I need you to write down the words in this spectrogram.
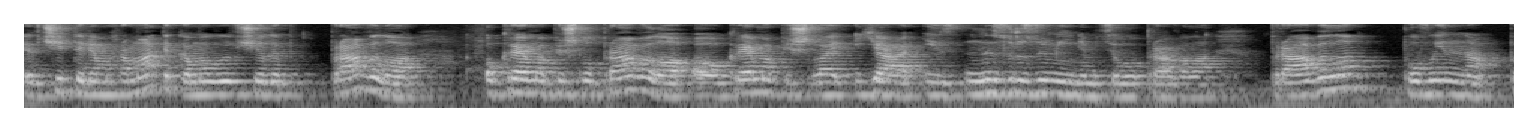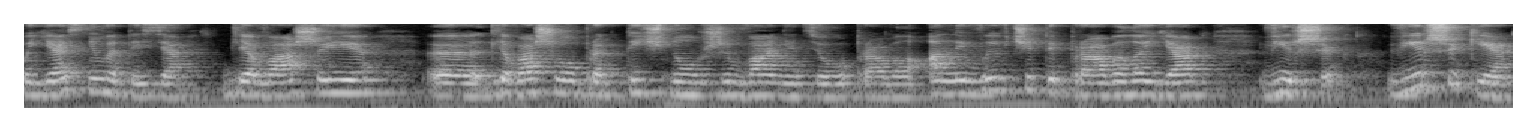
е, вчителям граматика. Ми вивчили правило, окремо пішло правило, а окремо пішла я із незрозумінням цього правила. Правило повинно пояснюватися для вашої. е, Для вашого практичного вживання цього правила, а не вивчити правила як віршик. Віршики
